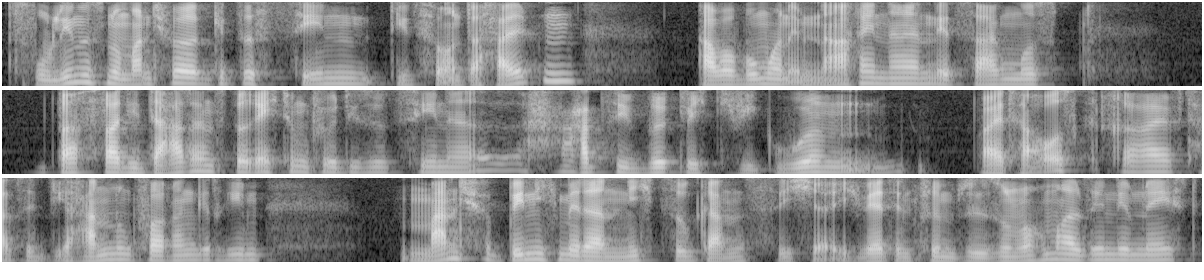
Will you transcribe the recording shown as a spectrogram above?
das Problem ist nur, manchmal gibt es Szenen, die zwar unterhalten, aber wo man im Nachhinein jetzt sagen muss, was war die Daseinsberechtigung für diese Szene? Hat sie wirklich die Figuren weiter ausgereift? Hat sie die Handlung vorangetrieben? Manchmal bin ich mir da nicht so ganz sicher. Ich werde den Film sowieso nochmal sehen demnächst.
